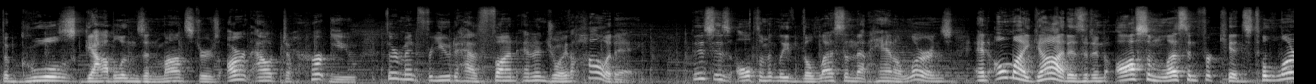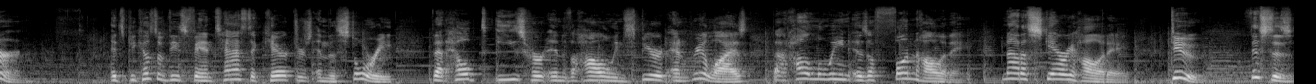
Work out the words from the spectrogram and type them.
The ghouls, goblins, and monsters aren't out to hurt you, they're meant for you to have fun and enjoy the holiday. This is ultimately the lesson that Hannah learns, and oh my god, is it an awesome lesson for kids to learn! It's because of these fantastic characters in the story that helped ease her into the Halloween spirit and realize that Halloween is a fun holiday, not a scary holiday. Dude, this is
